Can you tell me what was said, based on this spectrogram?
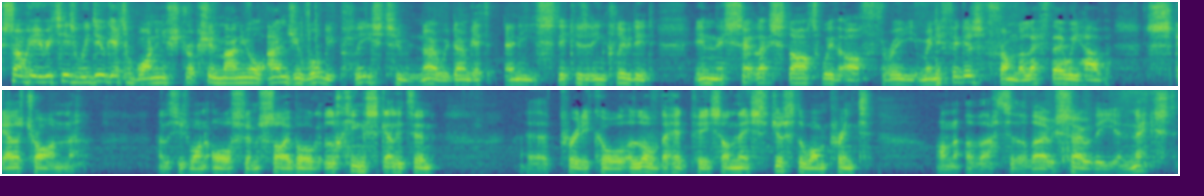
So here it is. We do get one instruction manual and you will be pleased to know we don't get any stickers included in this set. Let's start with our three minifigures. From the left there we have Skeletron. And this is one awesome cyborg looking skeleton. Uh, pretty cool. I love the headpiece on this. Just the one print on that though. So the next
